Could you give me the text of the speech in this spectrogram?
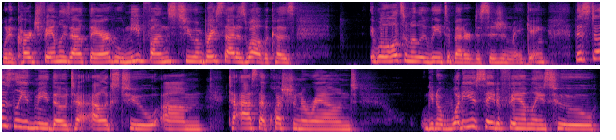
would encourage families out there who need funds to embrace that as well because it will ultimately lead to better decision making. This does lead me, though, to Alex to um, to ask that question around you know, what do you say to families who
